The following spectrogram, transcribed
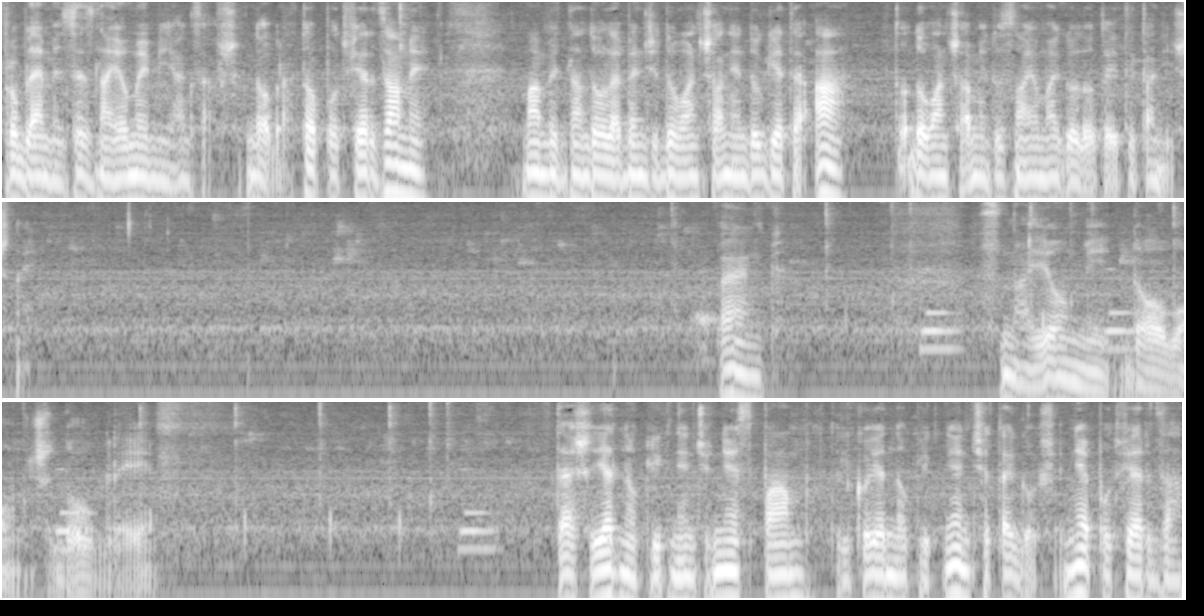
problemy ze znajomymi jak zawsze. Dobra, to potwierdzamy. Mamy na dole będzie dołączanie do GTA, to dołączamy do znajomego do tej tytanicznej. Pęk. Znajomi dołącz do gry. Też jedno kliknięcie, nie spam, tylko jedno kliknięcie tego się nie potwierdza.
